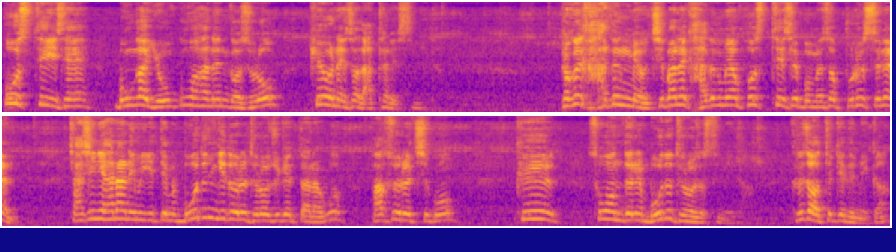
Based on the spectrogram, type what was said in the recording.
포스트잇에 뭔가 요구하는 것으로 표현해서 나타냈습니다. 벽을 가득 메운 집안을 가득 메운 포스트잇을 보면서 브루스는 자신이 하나님이기 때문에 모든 기도를 들어주겠다라고 박수를 치고 그 소원들을 모두 들어줬습니다. 그러자 어떻게 됩니까?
